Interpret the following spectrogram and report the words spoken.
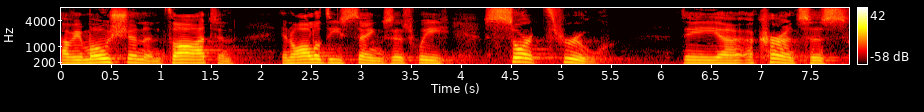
of emotion and thought and, and all of these things as we sort through the uh, occurrences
